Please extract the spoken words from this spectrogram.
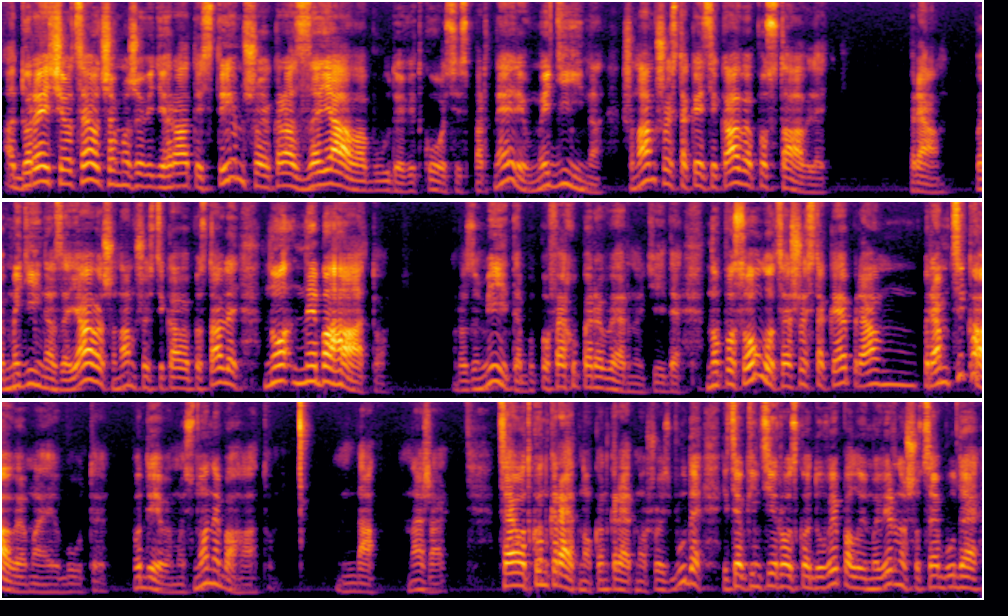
а до речі, оце от може відігратись тим, що якраз заява буде від когось із партнерів, медійна, що нам щось таке цікаве поставлять. Прям. Медійна заява, що нам щось цікаве поставлять, але небагато. Розумієте? Бо по феху перевернуті йде. Ну по соло це щось таке прям, прям цікаве має бути. Подивимось, але небагато. Да, на жаль. Це от конкретно, конкретно щось буде, і це в кінці розкладу випало, ймовірно, що це буде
